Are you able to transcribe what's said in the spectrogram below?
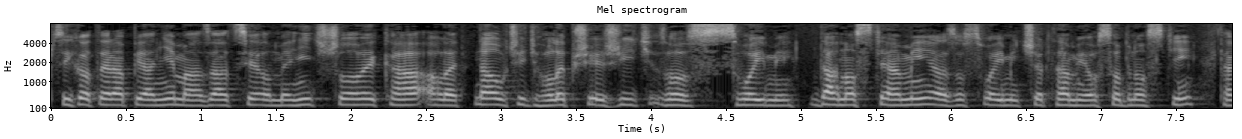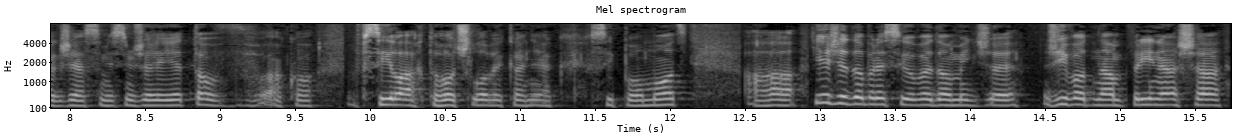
psychoterapia nemá za cieľ meniť človeka, ale naučiť ho lepšie žiť so svojimi danosťami a so svojimi črtami osobnosti. Takže ja si myslím, že je to v, ako v silách toho človeka nejak si pomôcť. A tiež je dobre si uvedomiť, že život nám prináša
